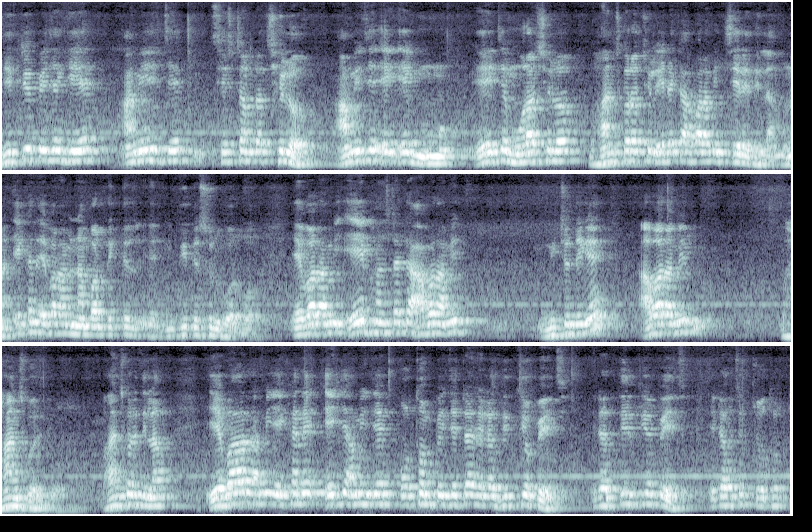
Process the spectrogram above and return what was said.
দ্বিতীয় পেজে গিয়ে আমি যে সিস্টেমটা ছিল, আমি যে এই এই যে মোড়া ছিল, ভাঁজ করা ছিল, এটাকে আবার আমি ছেড়ে দিলাম। না এখানে এবার আমি নাম্বার দেখতে, দিতে শুরু করব। এবার আমি এই ভাঁজটাকে আবার আমি নিচের দিকে আবার আমি ভাঁজ করে দেবো। ভাঁজ করে দিলাম। এবার আমি এখানে, এই যে আমি যে প্রথম পেজ এটা হলো দ্বিতীয় পেজ এটা তৃতীয় পেজ এটা হচ্ছে চতুর্থ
